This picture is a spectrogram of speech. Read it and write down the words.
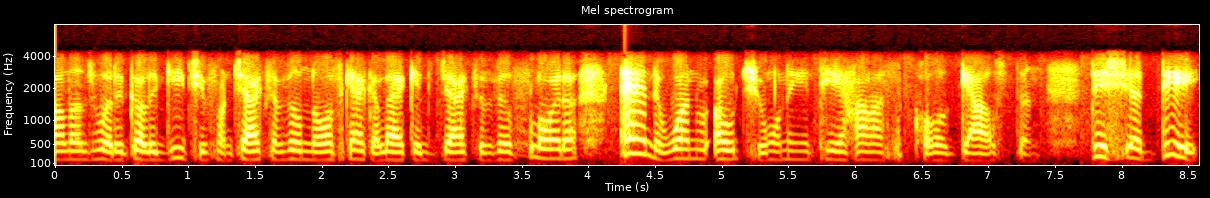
Where the Gullah Geechee from Jacksonville, North Kakalaki to Jacksonville, Florida, and the one out joining in Tejas called Galveston. This year day,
